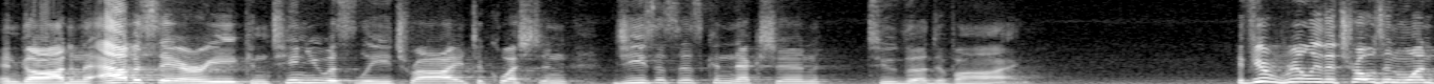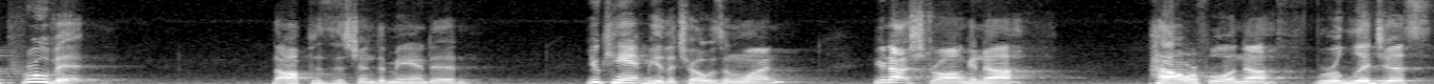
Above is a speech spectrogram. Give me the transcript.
in God, and the adversary continuously tried to question Jesus' connection to the divine. If you're really the chosen one, prove it, the opposition demanded. You can't be the chosen one. You're not strong enough, powerful enough, religious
